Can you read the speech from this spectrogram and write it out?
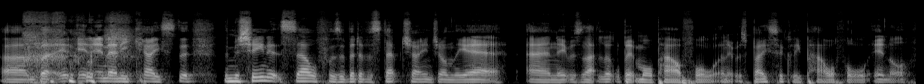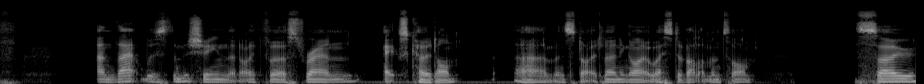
Um, but in, in, in, any case, the, the machine itself was a bit of a step change on the air, and it was that little bit more powerful, and it was basically powerful enough. And that was the machine that I first ran Xcode on um, and started learning iOS development on. So,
